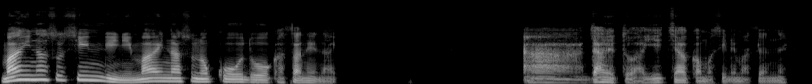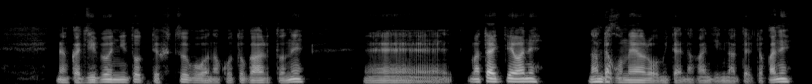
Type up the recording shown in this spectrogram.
マイナス心理にマイナスの行動を重ねない。ああ、誰とは言えちゃうかもしれませんね。なんか自分にとって不都合なことがあるとね、えー、まあ大抵はね、なんだこの野郎みたいな感じになったりとかね。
